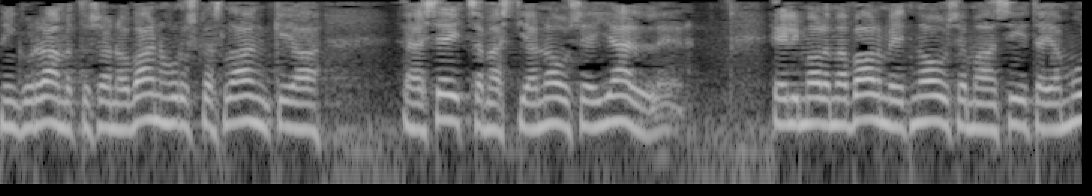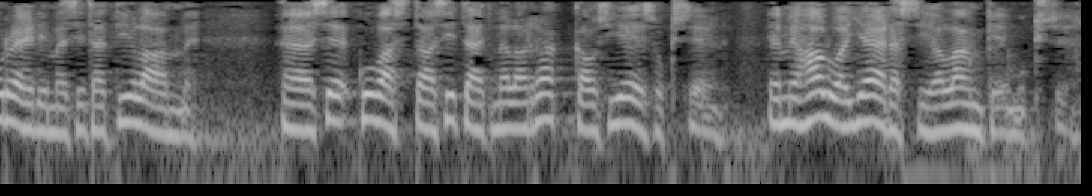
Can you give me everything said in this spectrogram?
niin kuin Raamattu sanoo, vanhurskas lankeaa seitsemästi ja nousee jälleen. Eli me olemme valmiit nousemaan siitä ja murehdimme sitä tilaamme. Se kuvastaa sitä, että meillä on rakkaus Jeesukseen. Emme halua jäädä siihen lankeemukseen.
